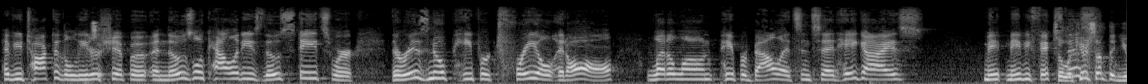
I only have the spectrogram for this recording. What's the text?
Have you talked to the leadership so, in those localities, those states where there is no paper trail at all? let alone paper ballots, and said, "Hey guys, may- maybe fix so this." So look, here's something you.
